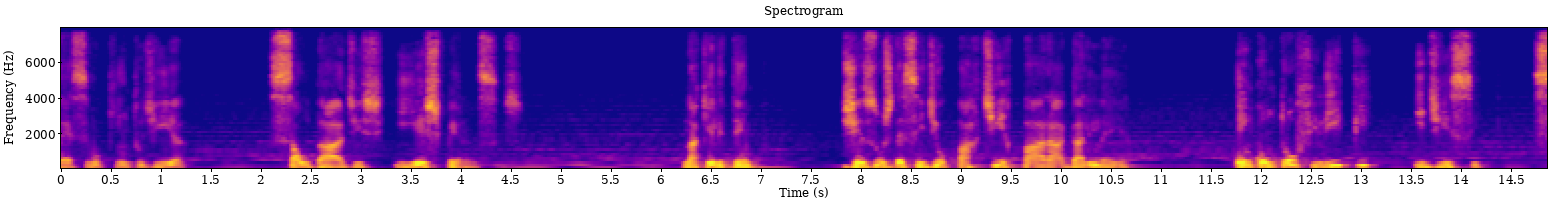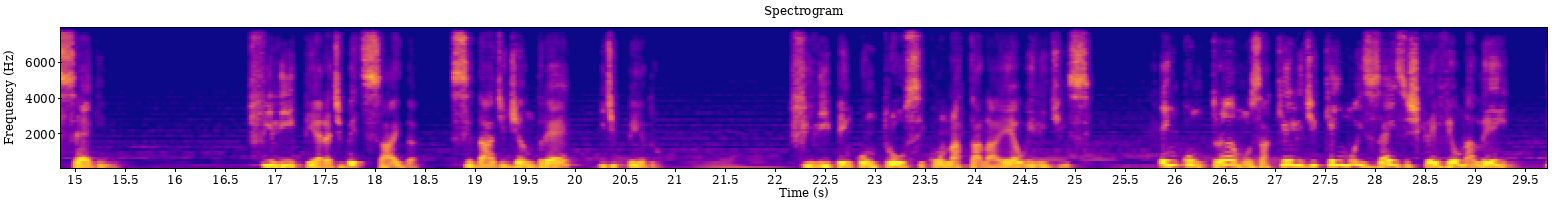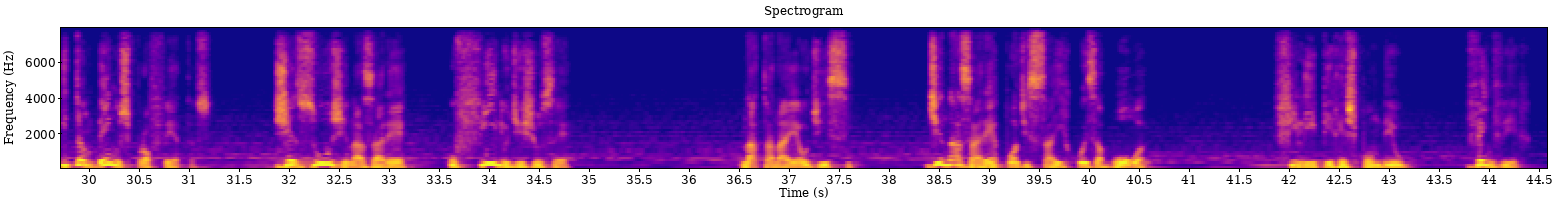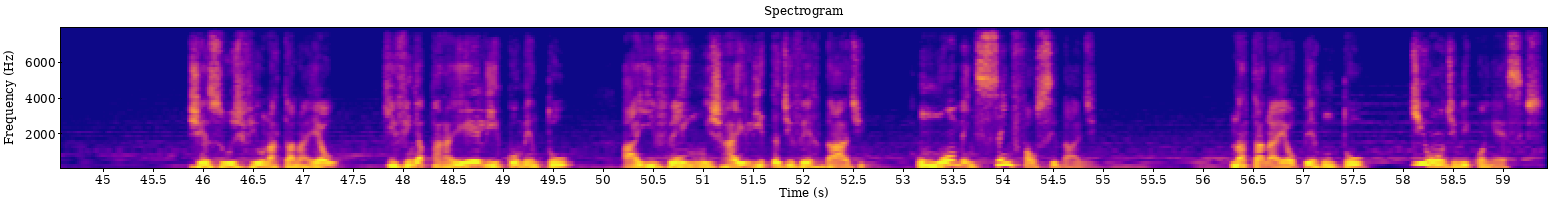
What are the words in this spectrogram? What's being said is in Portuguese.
15 dia, saudades e esperanças. Naquele tempo, Jesus decidiu partir para a Galileia. Encontrou Filipe e disse: Segue-me. Filipe era de Betsaida, cidade de André e de Pedro. Filipe encontrou-se com Natanael e lhe disse: Encontramos aquele de quem Moisés escreveu na lei e também os profetas, Jesus de Nazaré, o filho de José. Natanael disse: De Nazaré pode sair coisa boa? Filipe respondeu: Vem ver. Jesus viu Natanael, que vinha para ele, e comentou: Aí vem um israelita de verdade, um homem sem falsidade. Natanael perguntou: De onde me conheces?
